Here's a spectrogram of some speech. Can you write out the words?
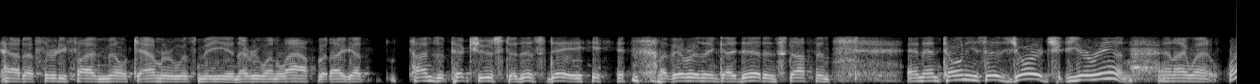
had a 35 mil camera with me, and everyone laughed, but I got tons of pictures to this day of everything I did and stuff, and and then Tony says, George, you're in. And I went, what?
